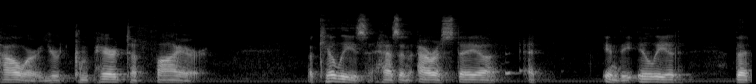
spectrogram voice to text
power. You're compared to fire. Achilles has an aristeia at, in the Iliad that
